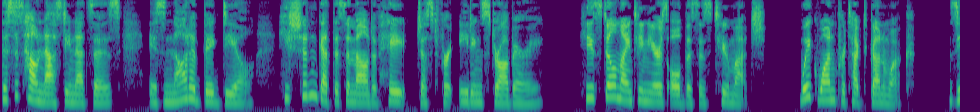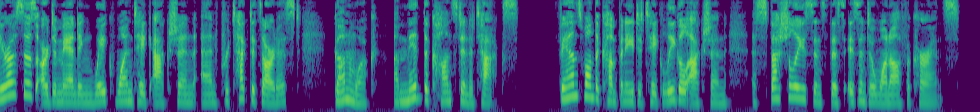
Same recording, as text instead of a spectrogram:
This is how nasty Nets is, is not a big deal. He shouldn't get this amount of hate just for eating strawberry. He's still 19 years old this is too much. WAKEONE Protect Gunwook Zeroses are demanding WAKEONE take action and protect its artist, Gunwook, amid the constant attacks. Fans want the company to take legal action, especially since this isn't a one-off occurrence.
